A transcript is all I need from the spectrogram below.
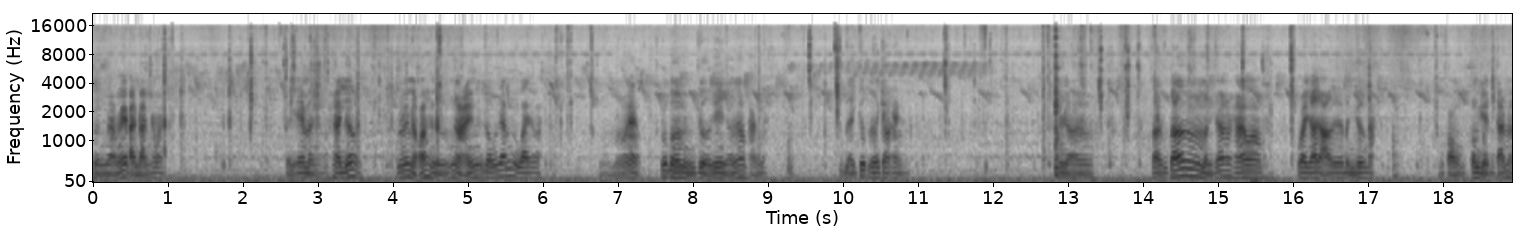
thường làm cái bàn đần không bạn thì em mình có hai đứa nó nhỏ thì nó ngại đâu dám quay mà nó ăn. Lúc nữa mình chừa đi nữa nó phẳng để chút nữa cho ăn. Rồi phần tới mình sẽ hả quay trở lại bình dương mà còn công việc cảnh mà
